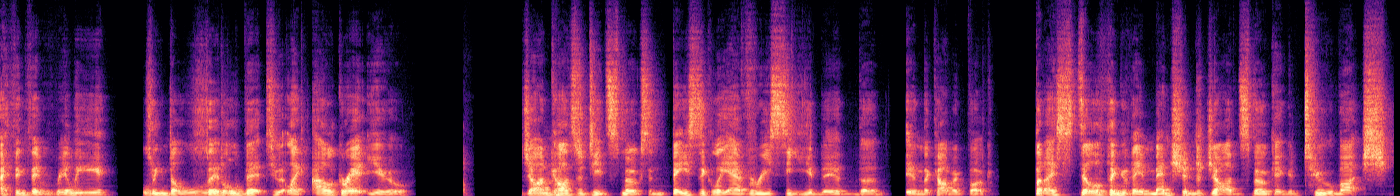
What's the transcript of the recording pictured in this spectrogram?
I think they really leaned a little bit to it. Like, I'll grant you, John Constantine smokes in basically every scene in the in the comic book. But I still think they mentioned John smoking too much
